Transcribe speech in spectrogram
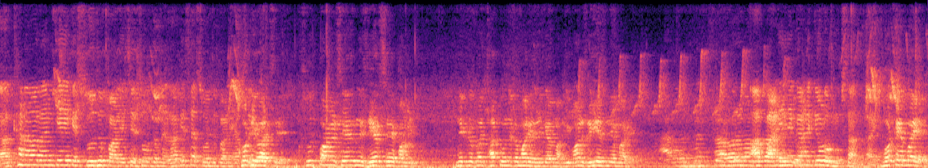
કારખાનાવાળા એમ કહે કે શુદ્ધ પાણી છે. શું તમને લાગે છે શુદ્ધ પાણી ખોટી વાત છે. શુદ્ધ પાણી છે ને ઝેર છે પાણી. નીકળે કોઈ થતું નહીં તમારી જગ્યામાં એ માણસ રહીએ જ નહીં અમારે. આ પાણીને કારણે કેવડું નુકસાન થાય? મોટે ભાઈ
